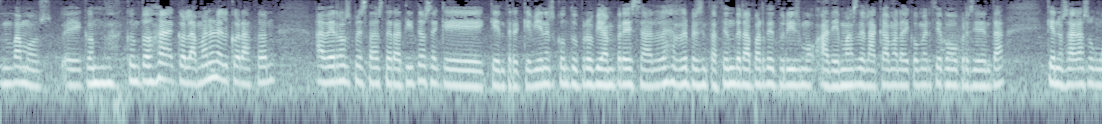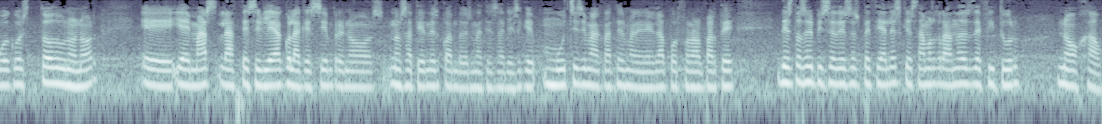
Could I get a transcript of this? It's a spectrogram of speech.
vamos, eh, con, con, toda, con la mano en el corazón, habernos prestado este ratito. Sé que, que, entre que vienes con tu propia empresa, la representación de la parte de turismo, además de la Cámara de Comercio como presidenta, que nos hagas un hueco es todo un honor. Eh, y además la accesibilidad con la que siempre nos, nos atiendes cuando es necesario. Así que muchísimas gracias, Marinela, por formar parte de estos episodios especiales que estamos grabando desde Fitur Know-How.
